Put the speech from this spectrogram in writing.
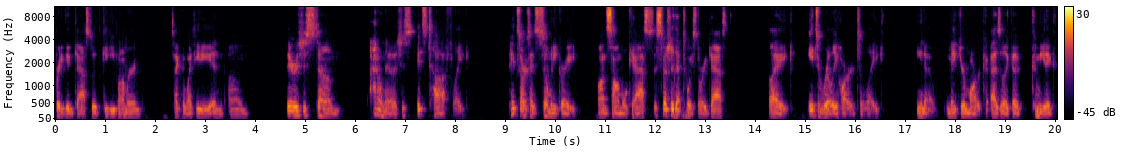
pretty good cast with Keke Palmer and Taika Waititi, and um, there's just um, I don't know. It's just it's tough. Like Pixar's had so many great ensemble casts, especially that Toy Story cast. Like it's really hard to like, you know, make your mark as like a comedic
